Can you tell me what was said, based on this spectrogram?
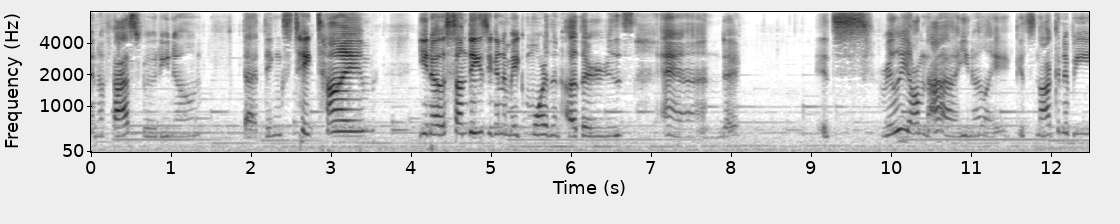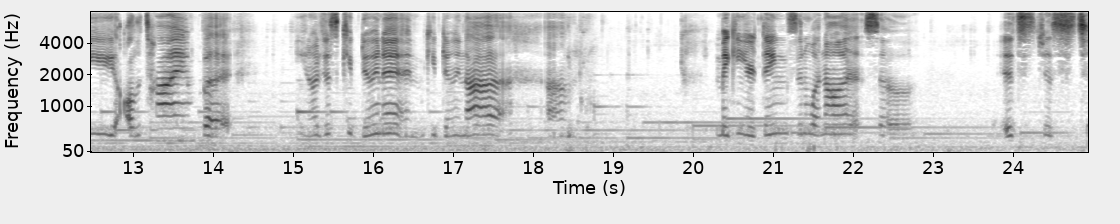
in a fast food, you know, that things take time. you know, some days you're gonna make more than others, and it's really on that, you know, like it's not gonna be all the time, but you know, just keep doing it and keep doing that. Um, making your things and whatnot. So it's just,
